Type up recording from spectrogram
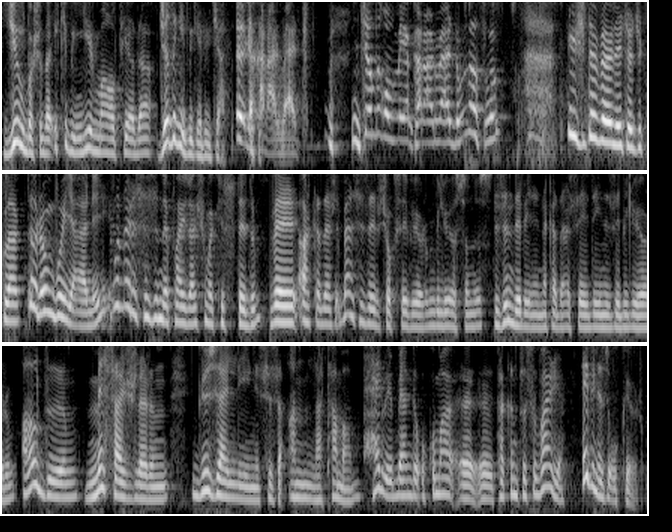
Yılbaşında 2026'ya da cadı gibi geleceğim. Öyle karar verdim. Cadı olmaya karar verdim. Nasıl? İşte böyle çocuklar. Durum bu yani. Bunları sizinle paylaşmak istedim. Ve arkadaşlar ben sizleri çok seviyorum biliyorsunuz. Sizin de beni ne kadar sevdiğinizi biliyorum. Aldığım mesajların güzelliğini size anlatamam. Her bir bende okuma e, e, takıntısı var ya. Hepinizi okuyorum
